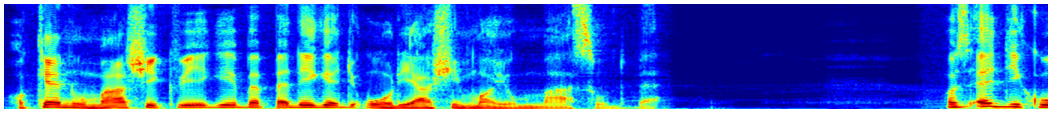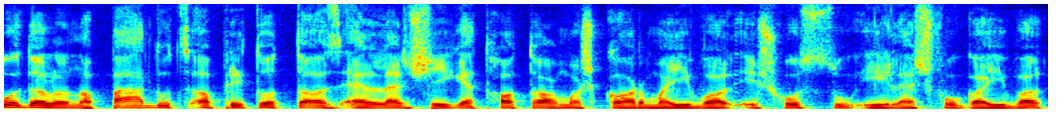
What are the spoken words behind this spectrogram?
A kenu másik végébe pedig egy óriási majom mászott be. Az egyik oldalon a párduc aprította az ellenséget hatalmas karmaival és hosszú éles fogaival,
